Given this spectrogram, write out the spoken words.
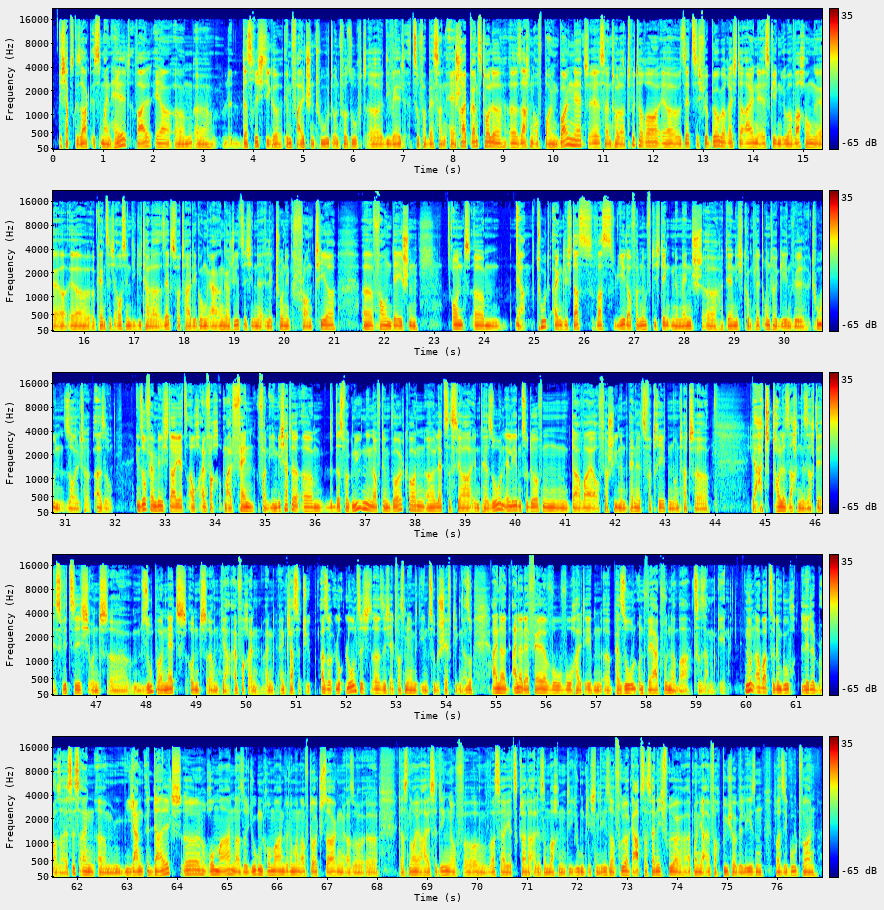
ich habe es gesagt, ist mein Held, weil er ähm, äh, das Richtige im Falschen tut und versucht, äh, die Welt zu verbessern. Er schreibt ganz tolle äh, Sachen auf Boing BoingNet. Er ist ein toller Twitterer. Er setzt sich für Bürgerrechte ein. Er ist gegen Überwachung. Er, er kennt sich aus in digitaler Selbstverteidigung. Er engagiert sich in der Electronic Frontier äh, Foundation und ähm, ja, tut eigentlich das, was jeder vernünftig denkende Mensch, äh, der nicht komplett untergehen will, tun sollte. Also Insofern bin ich da jetzt auch einfach mal Fan von ihm. Ich hatte ähm, das Vergnügen, ihn auf dem Worldcon äh, letztes Jahr in Person erleben zu dürfen. Da war er auf verschiedenen Panels vertreten und hat äh, ja, hat tolle Sachen gesagt. Er ist witzig und äh, super nett und ähm, ja, einfach ein, ein, ein klasse Typ. Also lo lohnt sich, äh, sich etwas mehr mit ihm zu beschäftigen. Also einer, einer der Fälle, wo, wo halt eben äh, Person und Werk wunderbar zusammengehen. Nun aber zu dem Buch Little Brother. Es ist ein ähm, Young Adult äh, Roman, also Jugendroman würde man auf Deutsch sagen. Also äh, das neue heiße Ding, auf äh, was ja jetzt gerade alle so machen, die jugendlichen Leser. Früher gab's das ja nicht. Früher hat man ja einfach Bücher gelesen, weil sie gut waren.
